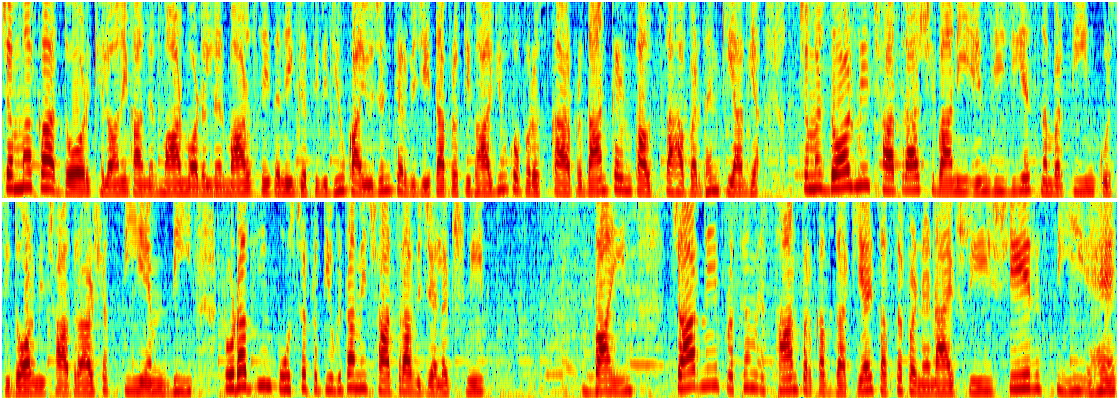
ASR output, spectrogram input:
चम्मा का दौड़ खिलौने का निर्माण, मॉडल निर्माण सहित अनेक गतिविधियों का आयोजन कर विजेता प्रतिभागियों को पुरस्कार प्रदान कर उनका उत्साह वर्धन किया गया। चम्मच दौड़ में छात्रा शिवानी एमजीजीएस नंबर तीन, कुर्सी दौड़ में छात्रा अर्षद पीएमबी, टोडा भीम पोस्टर प्रतियोगिता में छात्रा विजय लक्ष्मी बाइन चार ने प्रथम स्थान पर कब्जा किया। इस अवसर पर निर्णायक श्री शेर सी हैं।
